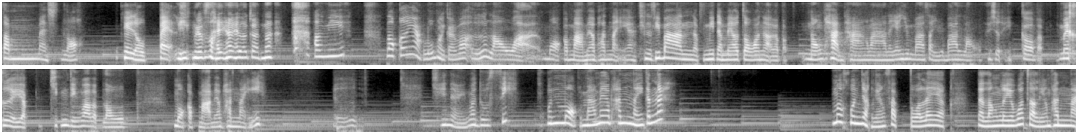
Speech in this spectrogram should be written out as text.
s u m Match เหรอ โอเค เดี๋ยวแปะลิงก์เว็บไซต์ให้แล้วกันนะ อันนี้เราก็อยากรู้เหมือนกันว่า เออเราอะเหมาะกับหมาแมวพันธุ์ไหนอะคือที่บ้านแบบมีแต่แมวจรอะแบบน้องผ่านทางมาอะไรเงี้ยอยู่มาใส่อยู่บ้านเราเฉยๆก็แบบไม่เคยแบบคิดจริงๆว่าแบบเราเหมาะกับหมาแมวพันธุ์ไหน เออ โอเคไหนมาดูสิ คุณเหมาะกับหมาแมวพันธุ์ไหนกันนะ เมื่อคุณอยากเลี้ยงสัตว์ตัวแรก แต่ลังเลว่าจะเลี้ยงพันธุ์ไหน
